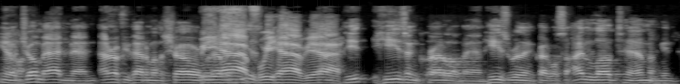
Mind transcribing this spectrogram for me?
you know, Joe Maddon, man. I don't know if you've had him on the show. We whatever. have, is- we have, yeah. He he's incredible, man. He's really incredible. So I loved him. I mean,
